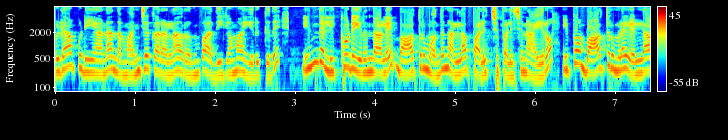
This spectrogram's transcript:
விடாப்பிடியான அந்த மஞ்சக்கரெல்லாம் ரொம்ப அதிகமாக இருக்குது. இந்த லிக்விட் இருந்தாலே பாத்ரூம் வந்து நல்லா பளிச்சு பளிச்சுன்னு ஆயிரும். இப்போ பாத்ரூமில் எல்லா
